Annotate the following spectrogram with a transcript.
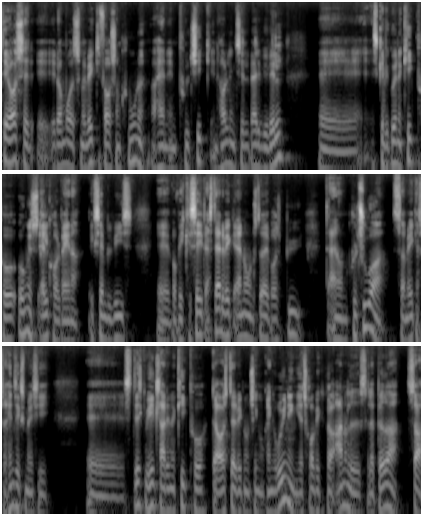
det er også et, et område, som er vigtigt for os som kommune, at have en, en politik, en holdning til, hvad det vi vil. Øh, skal vi gå ind og kigge på unges alkoholvaner eksempelvis, øh, hvor vi kan se, at der stadigvæk er nogle steder i vores by, der er nogle kulturer, som ikke er så hensigtsmæssige. Øh, så det skal vi helt klart ind og kigge på. Der er også stadigvæk nogle ting omkring rygning, jeg tror, vi kan gøre anderledes eller bedre. Så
